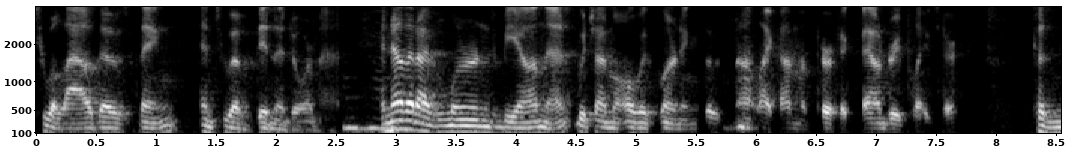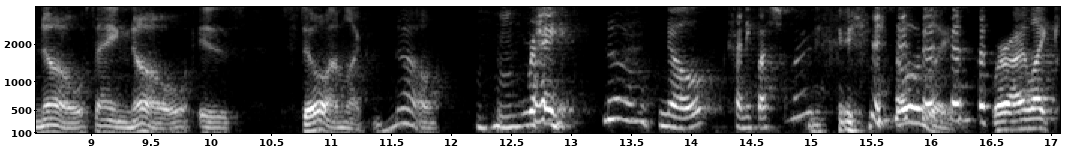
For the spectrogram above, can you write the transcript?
to allow those things and to have been a doormat. Mhm. And now that I've learned beyond that, which I'm always learning, so it's not like I'm a perfect boundary placer. Because no, saying no is still, I'm like, no, Mhm. Right. No. No. Tiny question mark. totally. Where I like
